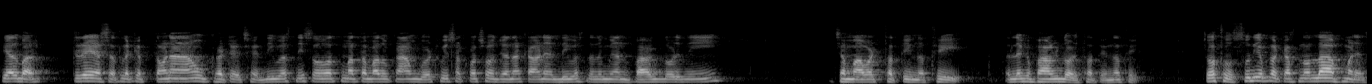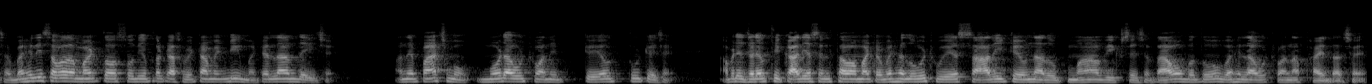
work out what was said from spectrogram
ત્યારબાદ, સ્ટ્રેસ એટલે કે તણાવ ઘટે છે. દિવસની શરૂઆતમાં તમારું કામ ગોઠવી શકો છો, જેના કારણે દિવસ દરમિયાન ભાગદોડની જમાવટ થતી નથી. એટલે કે ભાગદોડ થતી નથી. ચોથું સૂર્યપ્રકાશનો લાભ મળે છે. વહેલી સવારે મળતો સૂર્યપ્રકાશ વિટામિન ડી માટે લાભદાયી છે. અને પાંચમું, મોડા ઉઠવાની ટેવ તૂટે છે. આપણે ઝડપથી કાર્યશીલ થવા માટે વહેલું ઉઠવું એ સારી ટેવના રૂપમાં વિકસે છે. તો આવો બધો વહેલા ઉઠવાના ફાયદા છે.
